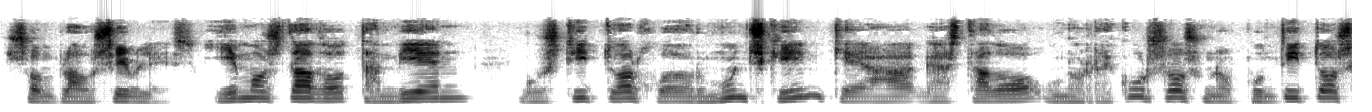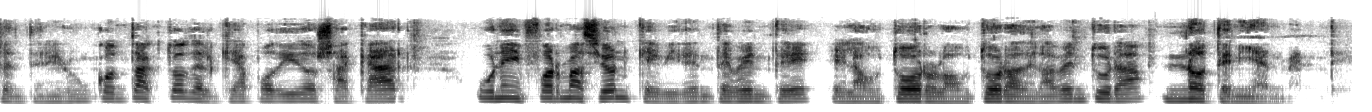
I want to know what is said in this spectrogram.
son plausibles. Y hemos dado también gustito al jugador Munchkin, que ha gastado unos recursos, unos puntitos en tener un contacto del que ha podido sacar una información que evidentemente el autor o la autora de la aventura no tenía en mente.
